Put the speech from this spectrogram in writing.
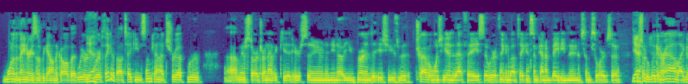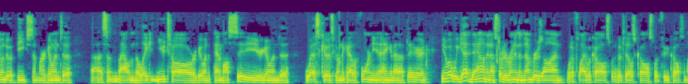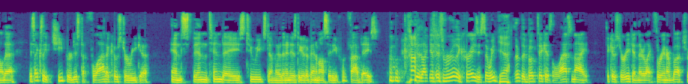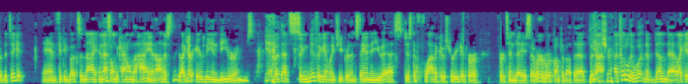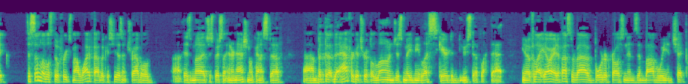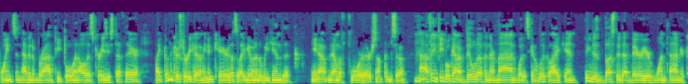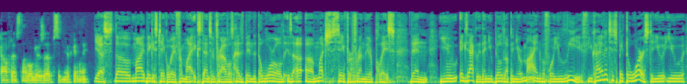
one of the main reasons we got on the call, but we were yeah. we were thinking about taking some kind of trip. We're uh, I'm going to start trying to have a kid here soon. And, you know, you run into issues with travel once you get into that phase. So we were thinking about taking some kind of baby moon of some sort. So yeah. we started looking around, like going to a beach somewhere, going to uh, some out in the lake in Utah or going to Panama City or going to West Coast, going to California, hanging out up there. And you know what? We got down and I started running the numbers on what a flight would cost, what hotels cost, what food costs and all that. It's actually cheaper just to fly to Costa Rica and spend 10 days, two weeks down there than it is to go to Panama City for five days. like it, it's really crazy. So we Yeah. literally booked tickets last night to Costa Rica and they're like 300 bucks for the ticket and 50 bucks a night. And that's on the kind of on the high end, honestly, like Yep. for Airbnb rooms. Yeah. But that's significantly cheaper than staying in the US just to fly to Costa Rica for, for 10 days. So we're, we're pumped about that. But Yeah, I, sure. I totally wouldn't have done that. Like it, to some level still freaks my wife out because she hasn't traveled uh, as much, especially international kind of stuff. Um, but the, the Africa trip alone just made me less scared to do stuff like that. You know, if like, all right, if I survive border crossing in Zimbabwe and checkpoints and having to bribe people and all this crazy stuff there, like going to Costa Rica, I mean, who cares? That's like going to the weekend to, you know, down to Florida or something. So mm-hmm. I think people kind of build up in their mind what it's going to look like. And if you can just bust through that barrier one time, your confidence level goes up significantly. Yes, though my biggest takeaway from my extensive travels has been that the world is a, a much safer, friendlier place than you exactly than you build up in your mind before you leave. You kind of anticipate the worst, and you you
